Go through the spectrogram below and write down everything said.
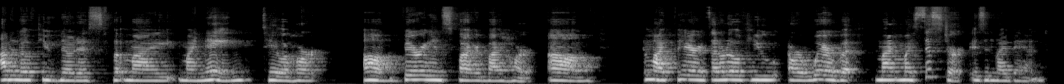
I don't know if you've noticed but my my name Taylor Heart um very inspired by Heart. Um my parents I don't know if you are aware but my my sister is in my band.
